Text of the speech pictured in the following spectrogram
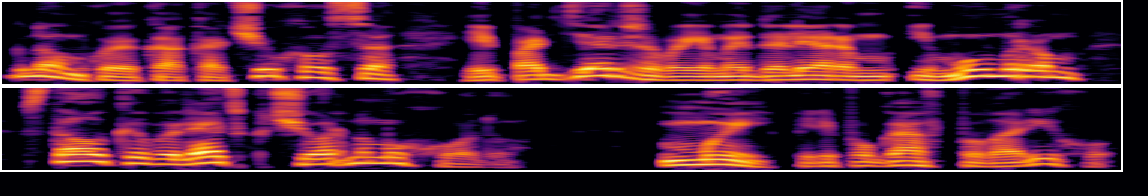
Гном кое-как очухался и, поддерживаемый Делером и Мумром, стал ковылять к черному ходу. Мы, перепугав повариху,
